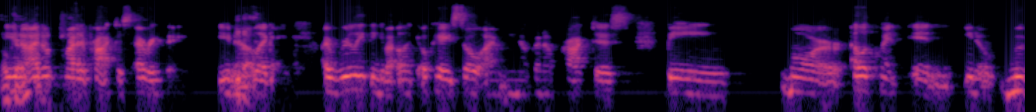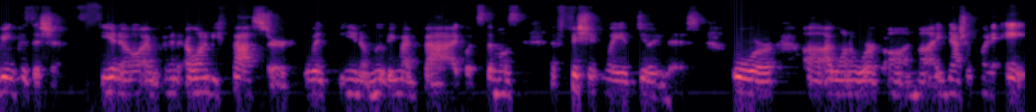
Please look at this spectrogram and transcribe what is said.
You know, I don't try to practice everything. You know, Yeah. like I really think about like, okay, so I'm, you know, gonna practice being more eloquent in, you know, moving positions. You know, I'm I want to be faster with, you know, moving my bag. What's the most efficient way of doing this? Or uh, I want to work on my natural point of aim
